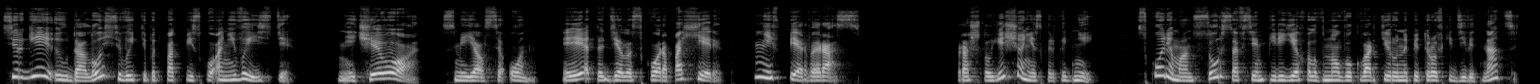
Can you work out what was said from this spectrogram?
Сергею и удалось выйти под подписку о невыезде. «Ничего», – смеялся он, – «и это дело скоро похерят. Не в первый раз». Прошло еще несколько дней. Вскоре Мансур совсем переехал в новую квартиру на Петровке, 19,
